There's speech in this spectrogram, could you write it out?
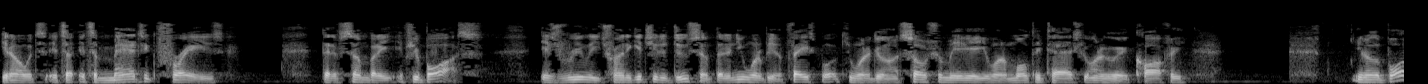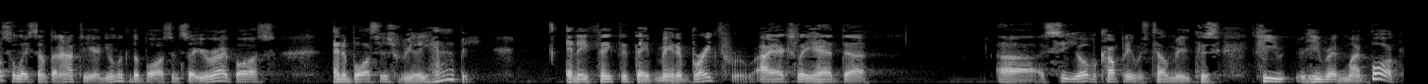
You know, it's, it's a, it's a magic phrase that if somebody, if your boss is really trying to get you to do something and you want to be on Facebook, you want to do it on social media, you want to multitask, you want to go get coffee. You know, the boss will lay something out to you and you look at the boss and say, you're right, boss. And the boss is really happy. And they think that they've made a breakthrough. I actually had, uh, uh, a CEO of a company was telling me because he, he read my book,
